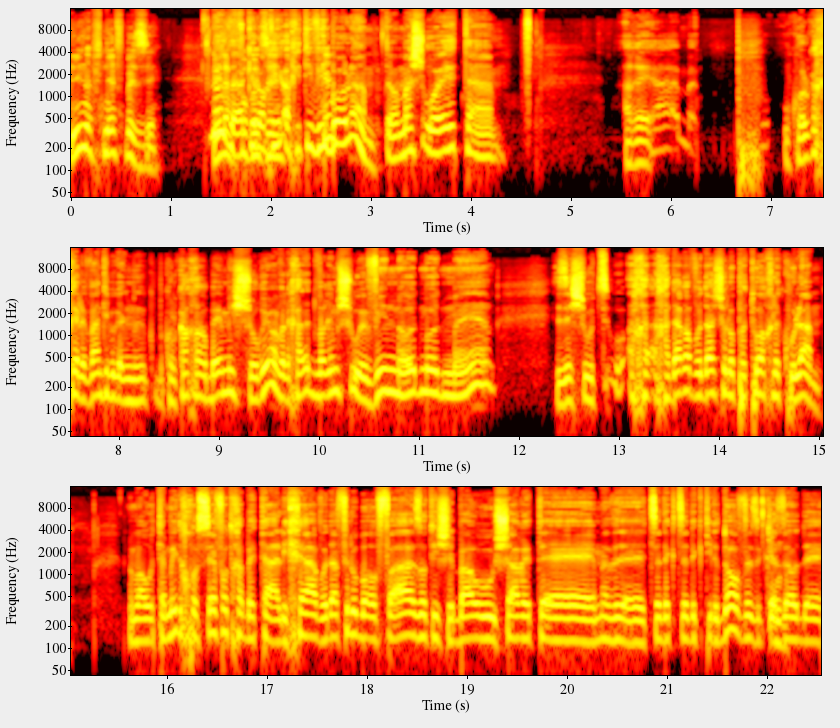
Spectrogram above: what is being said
בלי לנפנף בזה. לא, זה היה כאילו זה- הכי, הכי טבעי כן. בעולם. אתה ממש רואה את ה... הרי אה, הוא כל כך רלוונטי בכל- כך הרבה מישורים, אבל אחד הדברים שהוא הבין מאוד מאוד מהר, זה שהוא, עבודה שלו פתוח לכולם. כלומר, הוא תמיד חושף אותך בתהליכי העבודה, אפילו בהופעה הזאת שבה הוא שר את אה, זה, צדק צדק תרדוף, וזה כן. כזה עוד אה,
